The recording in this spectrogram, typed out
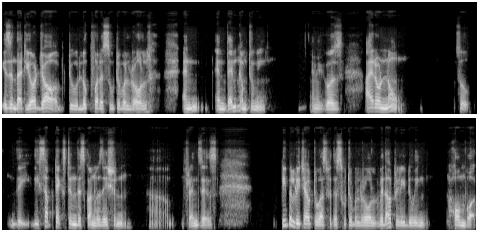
Isn't that your job to look for a suitable role and and then come to me? And he goes, I don't know. So the the subtext in this conversation, uh, friends, is people reach out to us with a suitable role without really doing homework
